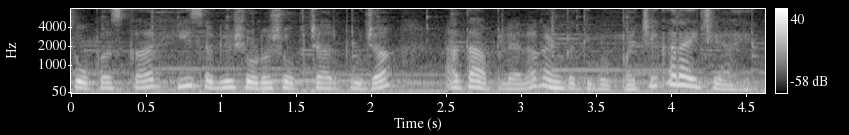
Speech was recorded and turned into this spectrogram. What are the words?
सोपस्कार ही सगळी षोडशोपचार पूजा आता आपल्याला गणपती बाप्पाची करायची आहे.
